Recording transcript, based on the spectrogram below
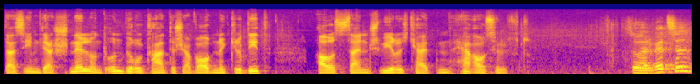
dass ihm der schnell und unbürokratisch erworbene Kredit aus seinen Schwierigkeiten heraushilft. So, Herr Wetzel,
